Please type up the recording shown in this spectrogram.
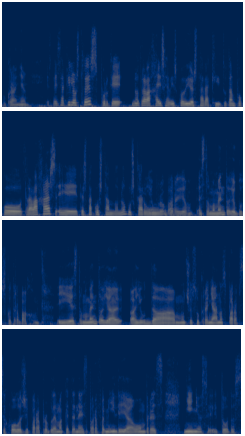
Ucrania. Estáis aquí los tres porque no trabajáis y habéis podido estar aquí. Tú tampoco trabajas, eh, te está costando, ¿no? Buscar un. En este momento yo busco trabajo y este momento ya ayuda a muchos ucranianos para psicología, para problemas que tenéis para familia, hombres, niños y todos.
